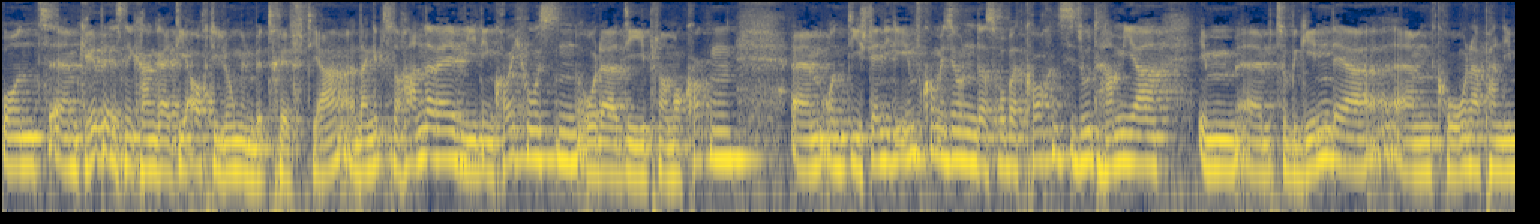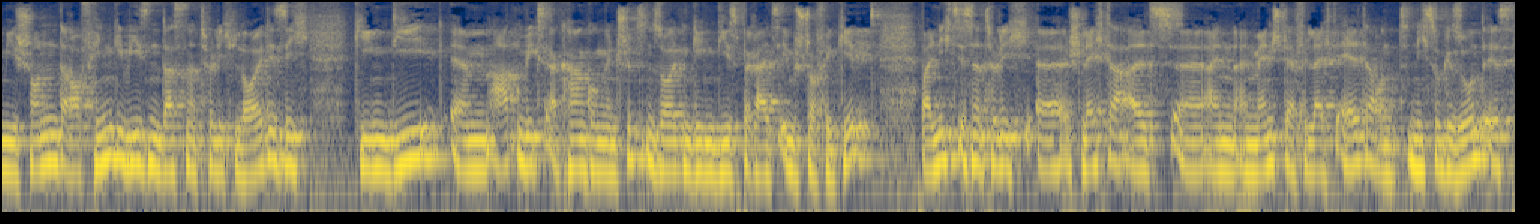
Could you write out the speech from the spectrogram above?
Und ähm, Grippe ist eine Krankheit, die auch die Lungen betrifft. Ja? Dann gibt es noch andere, wie den Keuchhusten oder die Pneumokokken. Ähm, und die Ständige Impfkommission und das Robert-Koch-Institut haben ja im, äh, zu Beginn der ähm, Corona-Pandemie schon darauf hingewiesen, dass natürlich Leute sich gegen die ähm, Atemwegserkrankungen schützen sollten, gegen die es bereits Impfstoffe gibt. Weil nichts ist natürlich äh, schlechter als äh, ein, ein Mensch, der vielleicht älter und nicht so gesund ist,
